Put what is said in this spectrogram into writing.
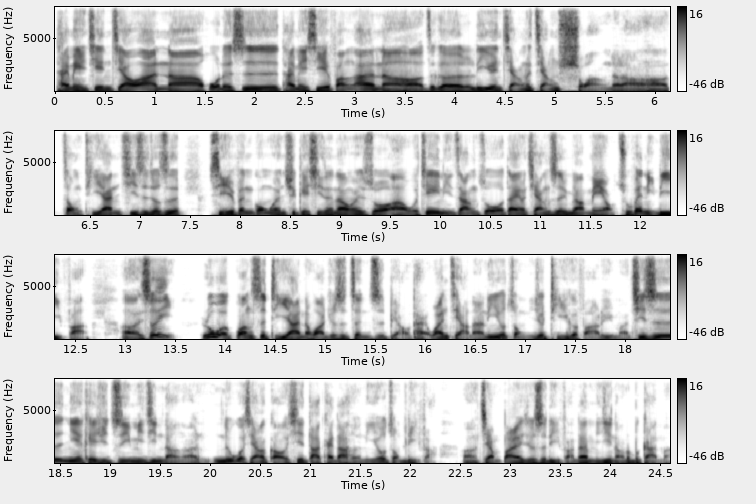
台美建交案呐，或者是台美协防案呐，哈，这个立院讲了讲爽的啦，哈，这种提案其实就是写一份公文去给行政长。他会说啊，我建议你这样做，但有强制力吗？没有，除非你立法啊。所以，如果光是提案的话，就是政治表态。玩假的，你有种你就提一个法律嘛。其实你也可以去质疑民进党啊。如果想要搞一些大开大合，你有种立法啊，讲白了就是立法。但民进党都不敢嘛，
